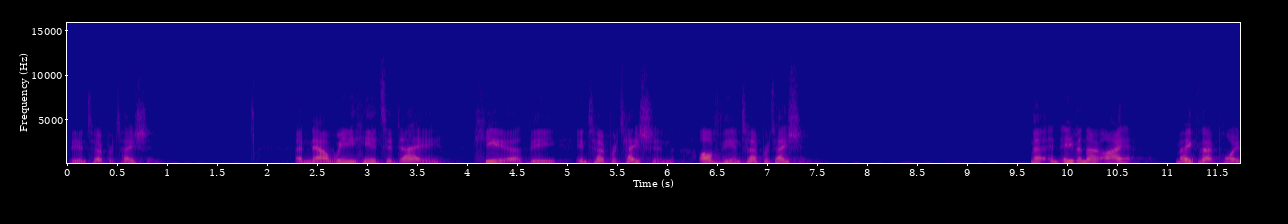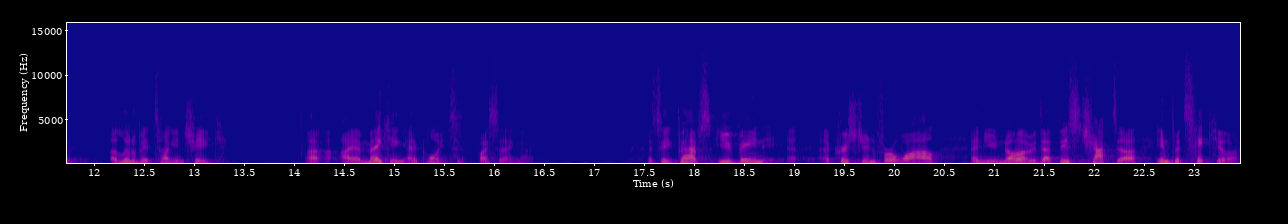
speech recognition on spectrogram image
the interpretation. And now we here today hear the interpretation of the interpretation. Now, and even though I make that point a little bit tongue in cheek, I, I am making a point by saying that. See, perhaps you've been a Christian for a while and you know that this chapter in particular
